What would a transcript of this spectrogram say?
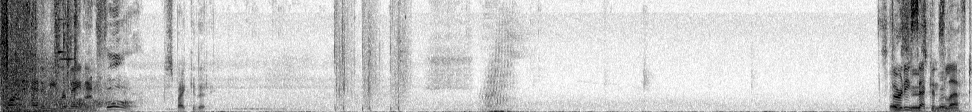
One enemy remaining. And four. स्पाइक किधर है 30 seconds left.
